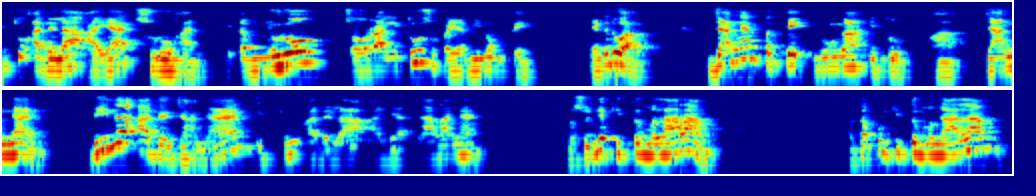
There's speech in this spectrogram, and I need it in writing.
itu adalah ayat suruhan. Kita menyuruh seorang itu supaya minum teh. Yang kedua, jangan petik bunga itu. Ha, jangan. Bila ada jangan, itu adalah ayat larangan. Maksudnya kita melarang ataupun kita mengalang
